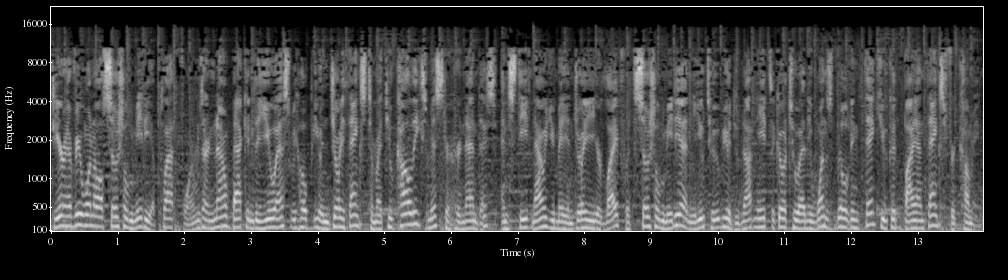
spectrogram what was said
Dear everyone all social media platforms are now back in the US we hope you enjoy thanks to my two colleagues Mr. Hernandez and Steve now you may enjoy your life with social media and YouTube you do not need to go to anyone's building thank you goodbye and thanks for coming.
